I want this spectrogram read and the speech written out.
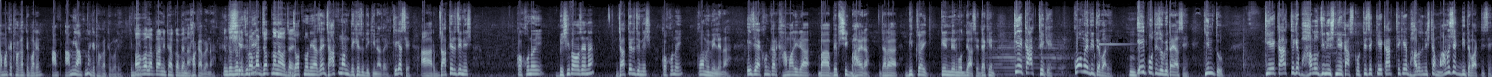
আমাকে ঠকাতে পারেন। আমি আপনাকে ঠকাতে পারি। কিন্তু অবলা প্রাণী ঠকাবে না। ঠকাবে না। কিন্তু যদি প্রপার যত্ন নেওয়া যায়। যত্ন নেওয়া যায় জাতমান দেখে যদি কিনা যায় ঠিক আছে? আর জাতের জিনিস কখনোই বেশি পাওয়া যায় না। জাতের জিনিস কখনোই কমে মেলে না। এই যে এখনকার খামারিরা বা ব্যবসায়িক ভাইরা যারা বিক্রয় কেন্দ্রের মধ্যে আছে দেখেন কে কার থেকে কমে দিতে পারে? এই প্রতিযোগিতায় আছে। কিন্তু কে কার থেকে ভালো জিনিস নিয়ে কাজ করতেছে কে কার থেকে ভালো জিনিসটা মানুষকে দিতে পারতেছে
